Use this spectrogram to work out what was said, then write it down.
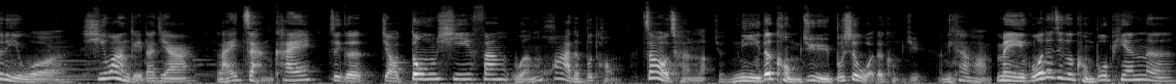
这里我希望给大家来展开这个叫东西方文化的不同，造成了就你的恐惧不是我的恐惧。你看哈，美国的这个恐怖片呢，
